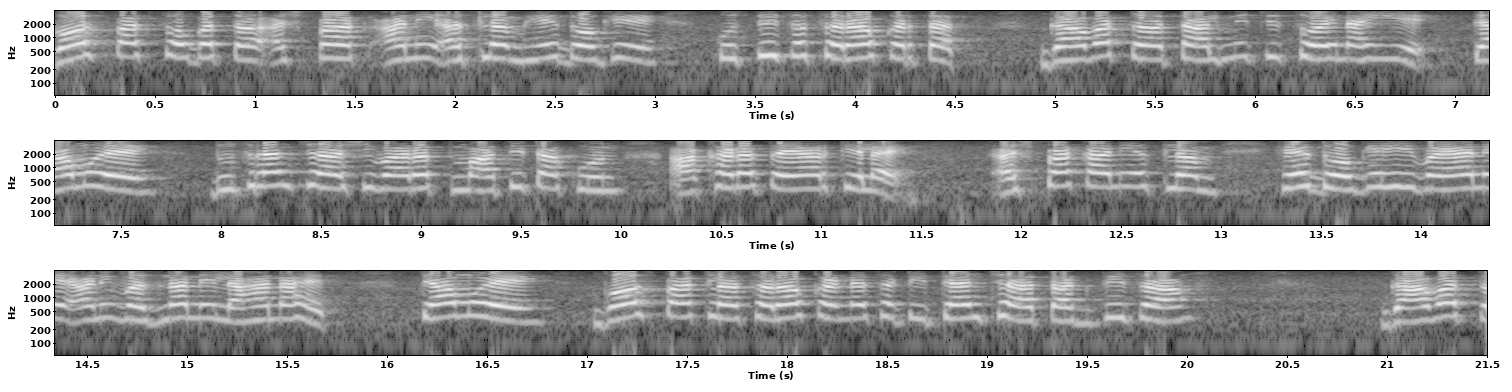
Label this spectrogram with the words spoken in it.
गौस पाक अशफाक आणि असलम हे दोघे कुस्तीचा सराव करतात. गावात तालमीची सोय नाही आहे त्यामुळे दुसऱ्यांच्या शिवारात माती टाकून आखाडा तयार केलाय. अशफाक आणि असलम हे दोघेही वयाने आणि वजनाने लहान आहेत. त्यामुळे गौस पाकला सराव करण्यासाठी त्यांच्या ताकदीचा गावात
